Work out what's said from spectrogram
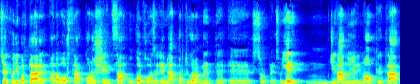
cerco di portare alla vostra conoscenza un qualcosa che mi ha particolarmente eh, sorpreso. Ieri, mh, girando ieri notte tra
